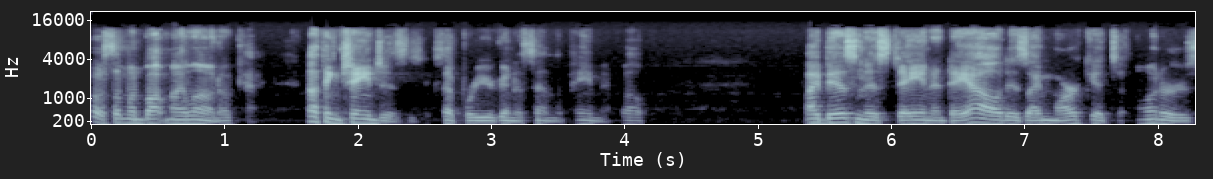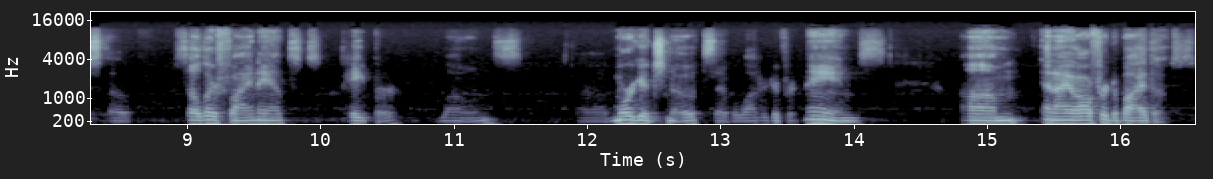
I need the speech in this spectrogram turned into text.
"Oh, someone bought my loan"? Okay, nothing changes except where you're going to send the payment. Well, my business day in and day out is I market to owners of seller financed paper loans, uh, mortgage notes. They have a lot of different names, um, and I offer to buy those.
